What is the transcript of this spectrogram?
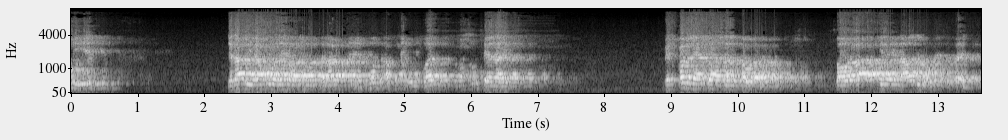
چیز جناب یعقوب علیہ السلام نے خود اپنے اوپر ممنوع ٹھہرائی من قبل ان تنزل التوراۃ تورات کے نازل ہونے سے پہلے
